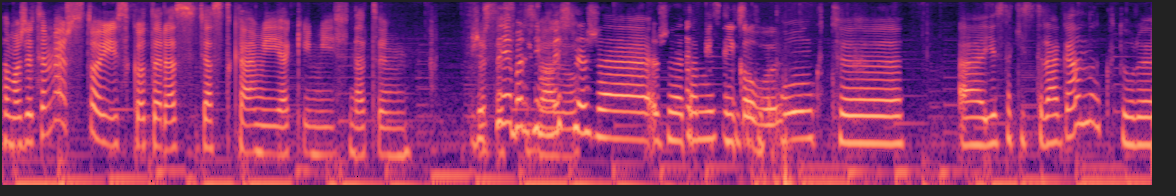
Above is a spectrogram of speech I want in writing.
To może ty masz stoisko teraz z ciastkami jakimiś na tym. Wiesz co, ja bardziej myślę, że, że tam jest jakiś taki Piknikowy. punkt, e, e, jest taki stragan, który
